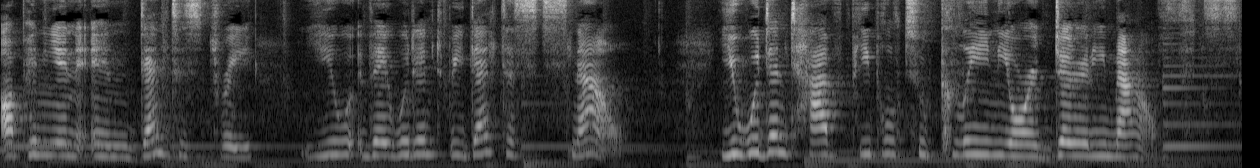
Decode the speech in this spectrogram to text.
opinion in dentistry you they wouldn't be dentists now. You wouldn't have people to clean your dirty mouths.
